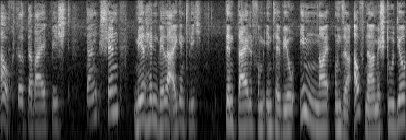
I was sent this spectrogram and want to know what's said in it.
auch dort dabei bist. Dankeschön. Wir hätten wollen eigentlich den Teil vom Interview im Neu unser Aufnahmestudio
